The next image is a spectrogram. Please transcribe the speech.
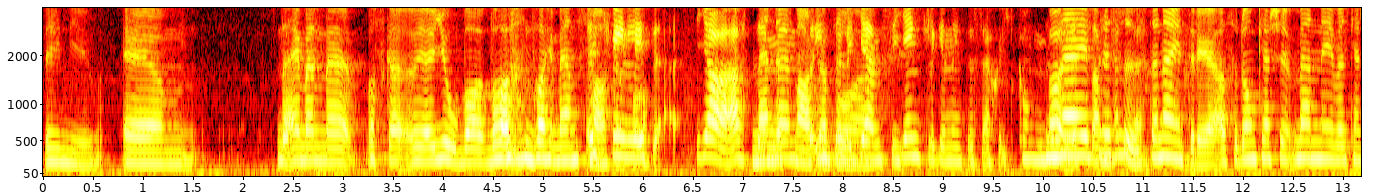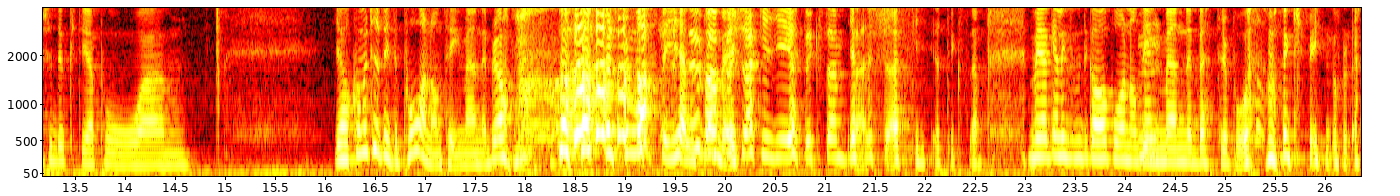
they knew. Ehm, nej men eh, vad ska, eh, jo vad, vad, vad är män smarta Kvinnligt, på? ja, att Män är mäns smarta på- intelligens egentligen inte är särskilt gångbar i Nej ett samhälle. precis, den är inte det. Alltså de kanske, män är väl kanske duktiga på ehm, jag kommer typ inte på någonting män är bra på. du måste hjälpa Du bara mig. försöker ge ett exempel. Jag försöker ge ett exempel. Men jag kan liksom inte komma på någonting Men- män är bättre på än vad kvinnor är.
